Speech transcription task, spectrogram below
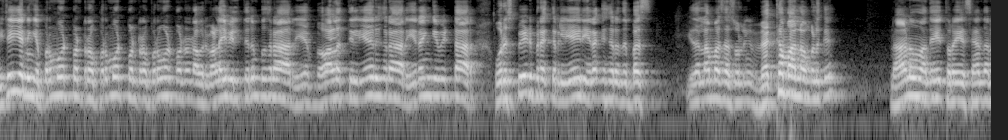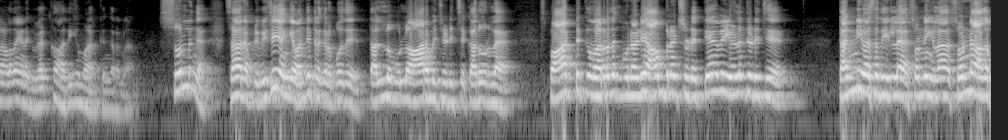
விஜயை நீங்கள் ப்ரொமோட் பண்ணுறோம் ப்ரொமோட் பண்ணுறோம் ப்ரொமோட் பண்ணுறோம் அவர் வளைவில் திரும்புகிறார் பாலத்தில் ஏறுகிறார் இறங்கி விட்டார். ஒரு ஸ்பீடு பிரேக்கரில் ஏறி இறங்குகிறது பஸ் இதெல்லாமா சார் சொல்லுங்க வெக்கமா இல்லை உங்களுக்கு? நானும் அதே துறையை சேர்ந்தனால தான் எனக்கு வெக்கம் அதிகமாக இருக்குங்கிறேன் நான். சொல்லுங்க. சார் அப்படி விஜய் அங்கே வந்துட்டு இருக்கிற போது தள்ளு முள்ளு ஆரம்பிச்சிடுச்சு கரூரில். ஸ்பாட்டுக்கு வர்றதுக்கு முன்னாடி ஆம்புலன்ஸோட தேவை எழுந்துடுச்சு. தண்ணி வசதி இல்லை சொன்னீங்களா? சொன்ன அதை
